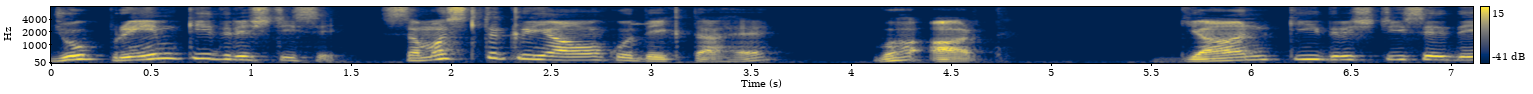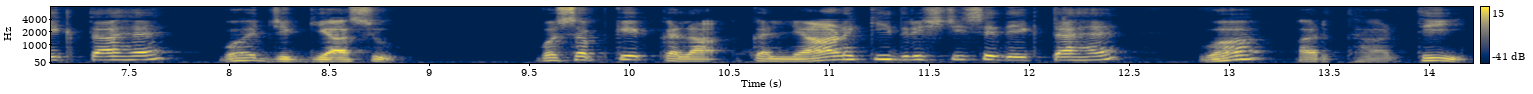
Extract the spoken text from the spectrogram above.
जो प्रेम की दृष्टि से समस्त क्रियाओं को देखता है, वह आर्थ। ज्ञान की दृष्टि से देखता है, वह जिज्ञासु। वह सबके कल्याण की दृष्टि से देखता है, वह अर्थार्थी।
